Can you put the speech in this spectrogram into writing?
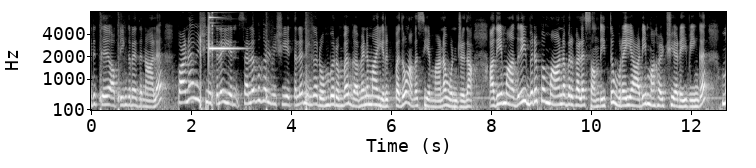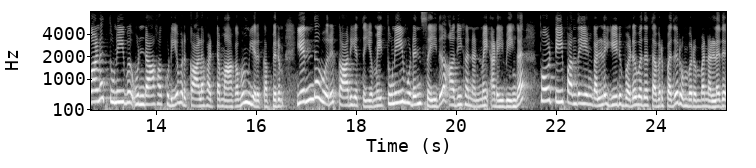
இருக்குது அப்படிங்கிறதுனால பண விஷயத்தில் என் செலவுகள் விஷயத்தில் நீங்கள் ரொம்ப ரொம்ப ரொம்ப கவனமாக இருப்பதும் அவசியமான ஒன்று தான் அதே மாதிரி விருப்பமானவர்களை சந்தித்து உரையாடி மகிழ்ச்சி அடைவீங்க மன துணிவு உண்டாகக்கூடிய ஒரு காலகட்டமாகவும் இருக்கப்பெறும். எந்த ஒரு காரியத்தையுமே துணிவுடன் செய்து அதிக நன்மை அடைவீங்க. போட்டி பந்தயங்களில் ஈடுபடுவதை தவிர்ப்பது ரொம்ப ரொம்ப நல்லது.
